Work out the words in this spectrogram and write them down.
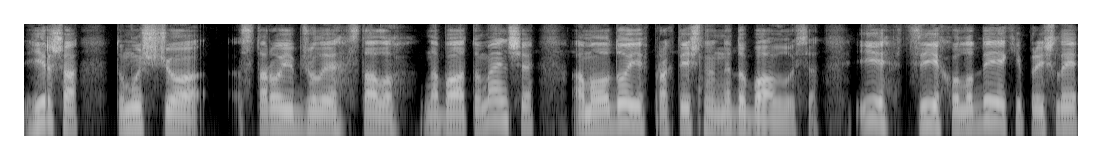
гірша, тому що старої бджоли стало набагато менше, а молодої практично не додавалося. І ці холоди, які прийшли,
